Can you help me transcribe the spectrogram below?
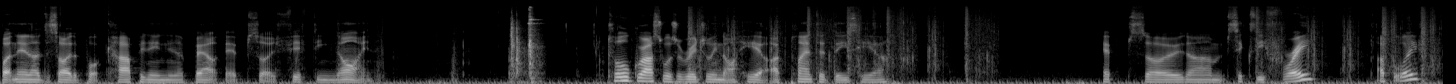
but then I decided to put carpet in in about episode 59. Tall grass was originally not here. I planted these here. Episode um, 63, I believe.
